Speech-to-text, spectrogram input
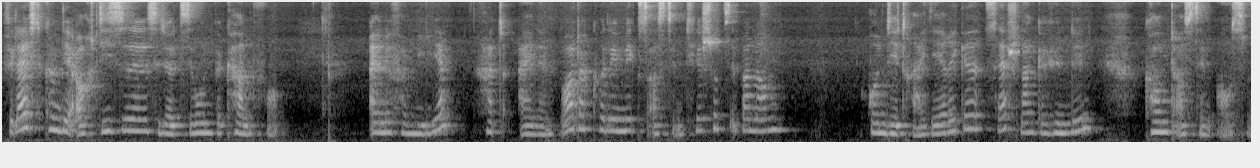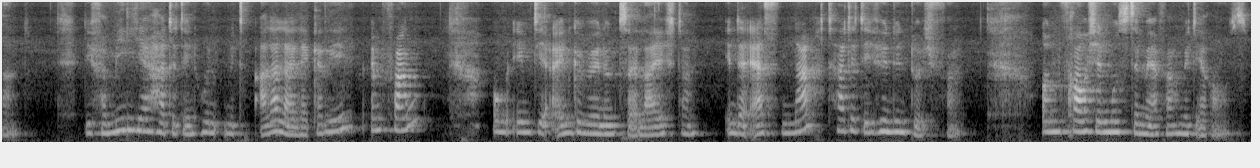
Vielleicht kommt dir auch diese Situation bekannt vor. Eine Familie hat einen Border Collie Mix aus dem Tierschutz übernommen und die dreijährige, sehr schlanke Hündin kommt aus dem Ausland. Die Familie hatte den Hund mit allerlei Leckerli empfangen, um ihm die Eingewöhnung zu erleichtern. In der ersten Nacht hatte die Hündin Durchfall und Frauchen musste mehrfach mit ihr raus.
